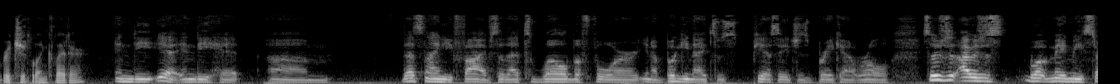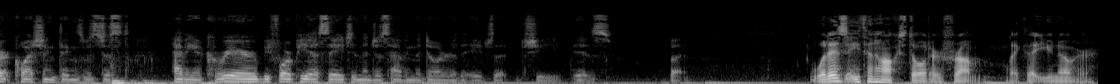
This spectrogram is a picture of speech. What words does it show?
Richard Linklater. indie yeah indie hit um that's 95 so that's well before you know boogie nights was psh's breakout role so there's i was just what made me start questioning things was just having a career before psh and then just having the daughter the age that she is but What is Ethan Hawke's daughter from? Like that you know her.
